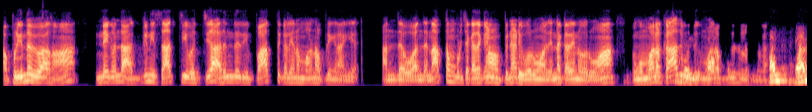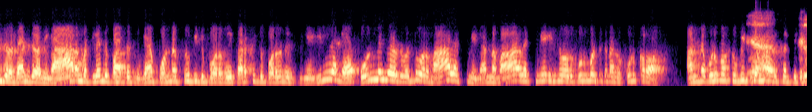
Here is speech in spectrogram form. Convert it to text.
அப்படி இருந்த விவாகம் இன்னைக்கு வந்து அக்னி சாட்சி வச்சு அருந்ததி பார்த்து கல்யாணம் பண்ணணும் அப்படிங்கிறாங்க. அந்த அந்த நாத்தம் பிடிச்ச கதைக்கெல்லாம் நம்ம பின்னாடி வருவோம் அது என்ன கதைன்னு வருவோம் உங்க முதல்ல காது குத்துக்கு முதல்ல பதில் சொல்ல சொல்லுங்க. நீங்க ஆரம்பத்துல இருந்து பாத்துட்டு இருக்கேன். பொண்ணை தூக்கிட்டு போறது கடத்திட்டு போறதுன்னு இருக்கீங்க. இல்லங்க பொண்ணுங்கிறது வந்து ஒரு மகாலட்சுமிங்க. அந்த மகாலட்சுமியை இன்னொரு குடும்பத்துக்கு நாங்க கொடுக்குறோம். அந்த குடும்பம் சுபிட்சமா இருக்கிறதுக்கு.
